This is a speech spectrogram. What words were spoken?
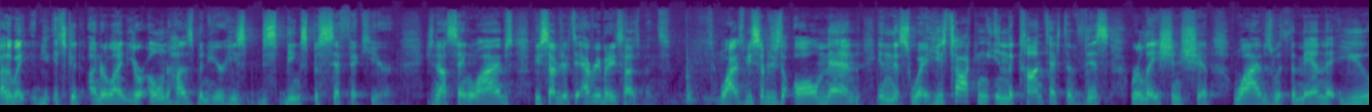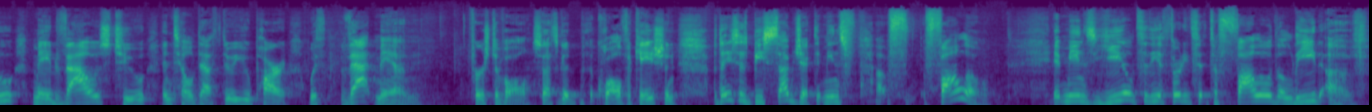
By the way, it's good underline your own husband here. He's being specific here. He's not saying wives be subject to everybody's husbands. Wives be subject to all men in this way. He's talking in the context of this relationship. Wives, with the man that you made vows to until death do you part, with that man first of all. So that's a good qualification. But then he says, be subject. It means uh, f- follow, it means yield to the authority, to, to follow the lead of.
